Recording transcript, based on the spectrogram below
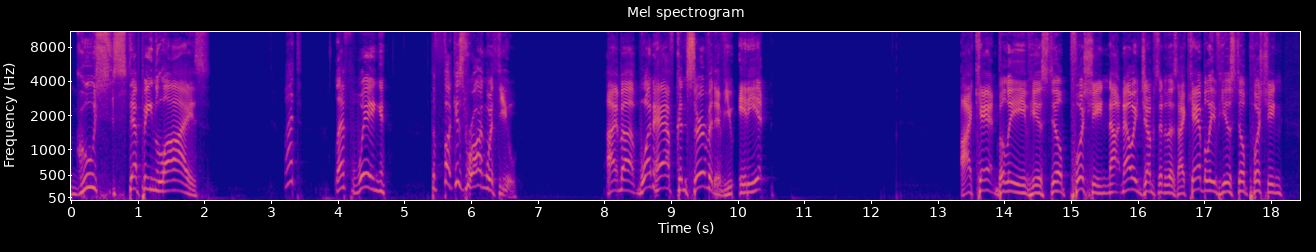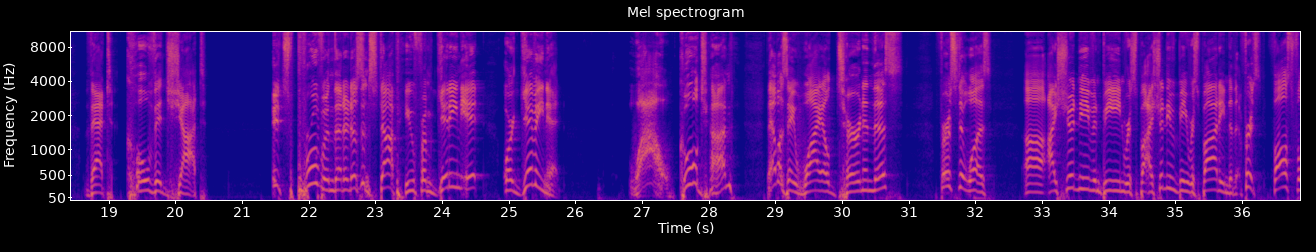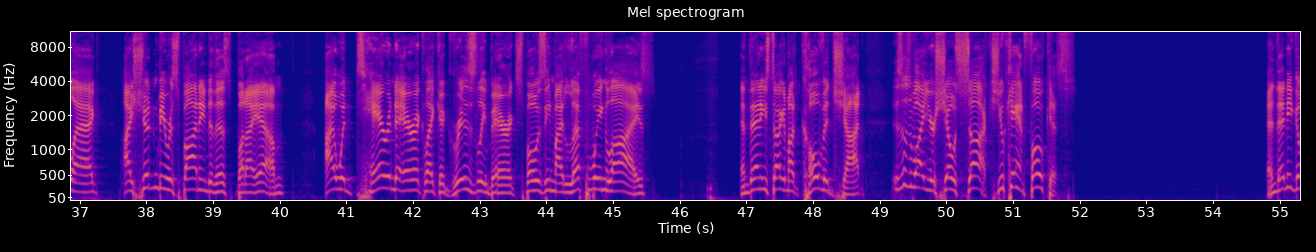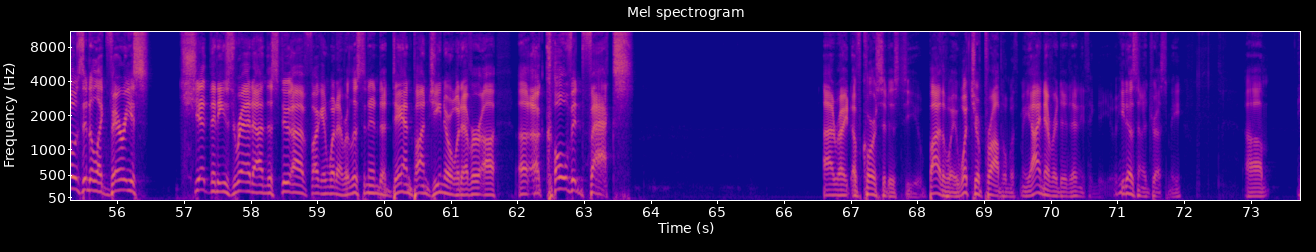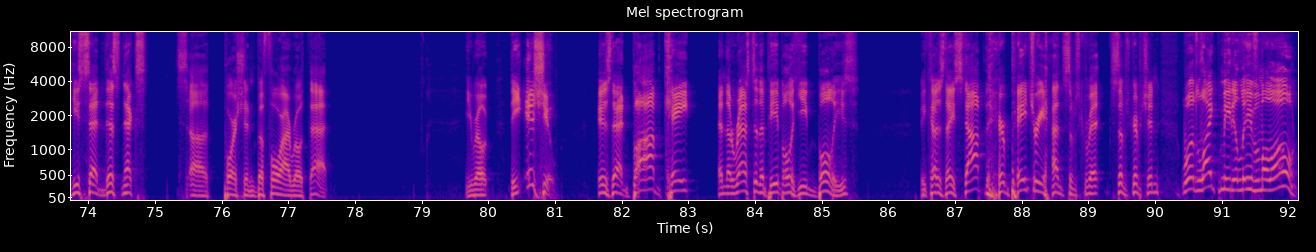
goose stepping lies. What? Left wing? The fuck is wrong with you? I'm a one half conservative, you idiot. I can't believe he is still pushing. Now, now he jumps into this. I can't believe he is still pushing that COVID shot. It's proven that it doesn't stop you from getting it or giving it. Wow. Cool, John. That was a wild turn in this. First, it was uh, I shouldn't even be resp- I shouldn't even be responding to that. First, false flag. I shouldn't be responding to this, but I am. I would tear into Eric like a grizzly bear, exposing my left wing lies. And then he's talking about COVID shot. This is why your show sucks. You can't focus. And then he goes into like various shit that he's read on the stu- uh, fucking whatever, listening to Dan Bongino or whatever, uh, uh, uh, COVID facts. All right, of course it is to you. By the way, what's your problem with me? I never did anything to you. He doesn't address me. Um, he said this next uh, portion before I wrote that. He wrote, The issue is that Bob, Kate, and the rest of the people he bullies because they stopped their Patreon subscri- subscription would like me to leave him alone.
